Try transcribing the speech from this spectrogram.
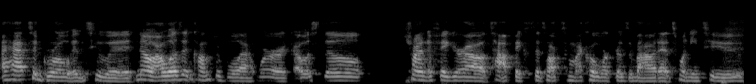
i had to grow into it no i wasn't comfortable at work i was still trying to figure out topics to talk to my coworkers about at 22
